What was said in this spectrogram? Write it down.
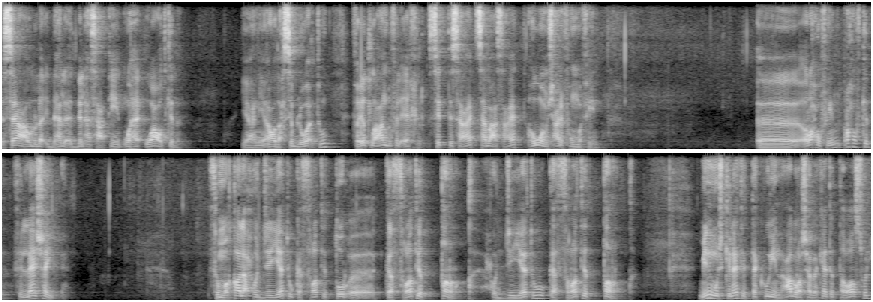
ساعة؟ أقول له لا اديها ادي لها ساعتين واقعد كده. يعني اقعد احسب له وقته فيطلع عنده في الآخر ست ساعات سبع ساعات هو مش عارف هم فين. آه راحوا فين؟ راحوا في كده في اللا شيء. ثم قال حجية كثرة الطرق آه، كثرة الطرق. حجية كثرة الطرق. من مشكلات التكوين عبر شبكات التواصل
